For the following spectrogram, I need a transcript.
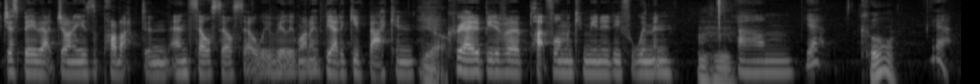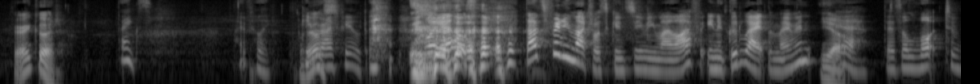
just be about Johnny as a product and, and sell, sell, sell. We really want to be able to give back and Yeah. create a bit of a platform and community for women. Um, yeah, Cool. yeah. Very good. Thanks. Hopefully. What Keep your eyes peeled. what else? That's pretty much what's consuming my life in a good way at the moment. Yeah. Yeah. There's a lot to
